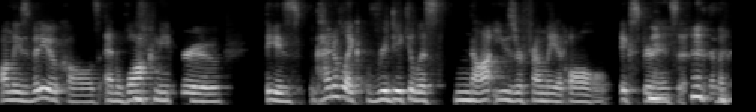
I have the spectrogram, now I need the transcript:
on these video calls and walk me through these kind of like ridiculous, not user friendly at all experiences in the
